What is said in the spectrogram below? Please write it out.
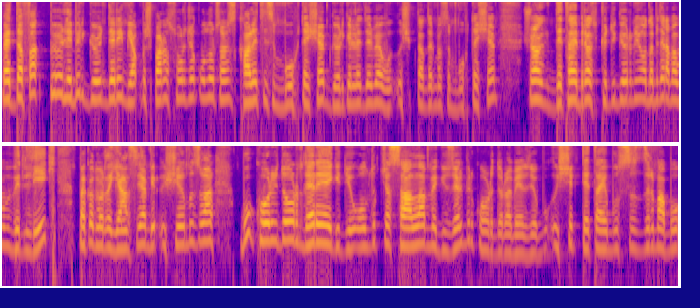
Ve Dafak böyle bir gönderim yapmış. Bana soracak olursanız kalitesi muhteşem. Gölgelendirme ve ışıklandırması muhteşem. Şu an detay biraz kötü görünüyor olabilir ama bu bir leak. Bakın orada yansıyan bir ışığımız var. Bu koridor nereye gidiyor? Oldukça sağlam ve güzel bir koridora benziyor. Bu ışık detayı, bu sızdırma, bu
